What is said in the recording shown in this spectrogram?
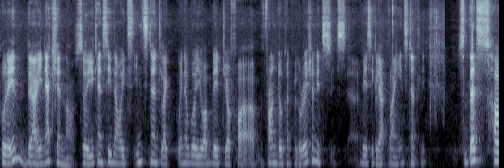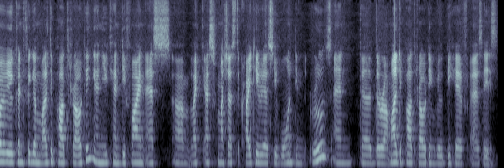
put in, they are in action now. So you can see now it's instant. Like whenever you update your front door configuration, it's it's uh, basically applying instantly. So that's how you configure multipath routing, and you can define as um, like as much as the criteria as you want in rules, and the, the multipath routing will behave as is.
